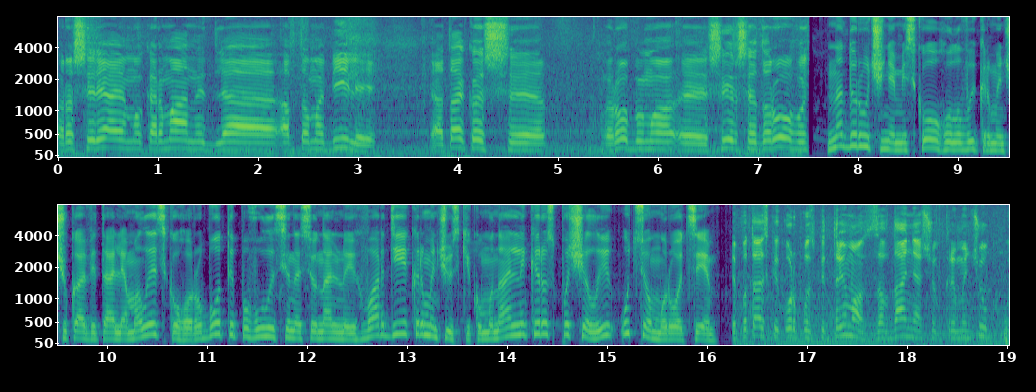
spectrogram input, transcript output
розширяємо кармани для автомобілів, а також е, робимо е, ширше дорогу. На доручення міського голови Кременчука Віталія Малецького роботи по вулиці Національної гвардії кременчуцькі комунальники розпочали у цьому році. Депутатський корпус підтримав завдання, щоб Кременчук е,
